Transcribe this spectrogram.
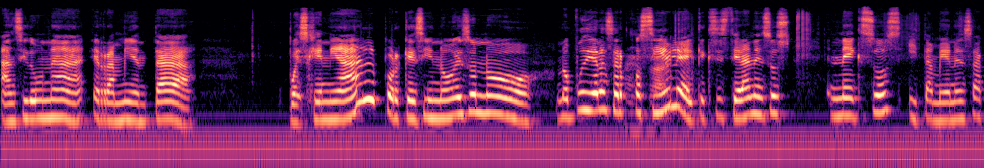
han sido una herramienta pues genial, porque si no, eso no, no pudiera ser posible, el que existieran esos nexos y también esa,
